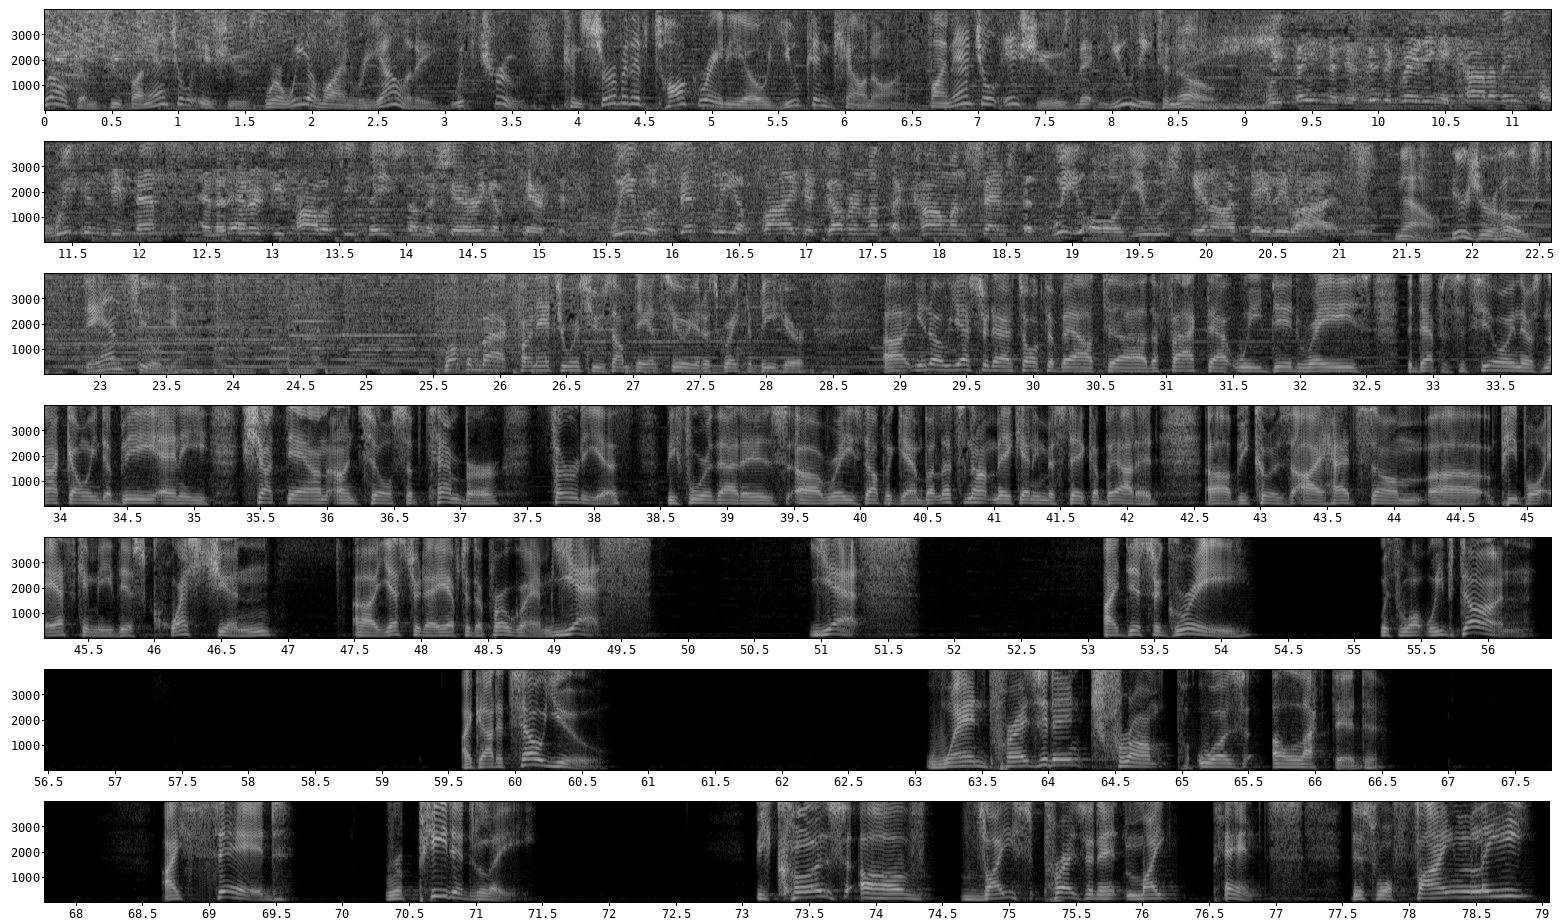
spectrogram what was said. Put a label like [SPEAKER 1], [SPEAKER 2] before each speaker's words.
[SPEAKER 1] Welcome to Financial Issues, where we align reality with truth. Conservative talk radio you can count on. Financial issues that you need to know.
[SPEAKER 2] We face a disintegrating economy, a weakened defense, and an energy policy based on the sharing of scarcity. We will simply apply to government the common sense that we all use in our daily lives.
[SPEAKER 1] Now, here's your host, Dan Celia.
[SPEAKER 3] Welcome back, Financial Issues. I'm Dan Celia. It's great to be here. Uh, you know, yesterday I talked about uh, the fact that we did raise the deficit ceiling. There's not going to be any shutdown until September 30th before that is uh, raised up again. But let's not make any mistake about it uh, because I had some uh, people asking me this question yesterday after the program. Yes. Yes. I disagree with what we've done. I got to tell you, when President Trump was elected, I said repeatedly, because of Vice President Mike Pence, this will finally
